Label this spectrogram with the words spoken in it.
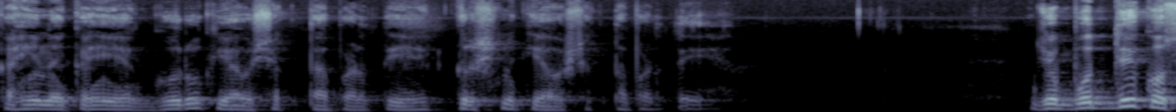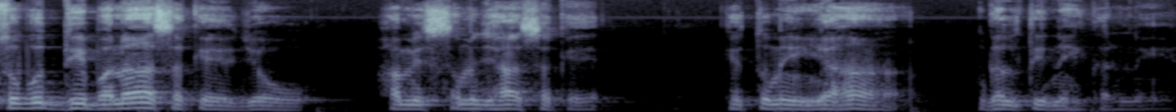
कहीं ना कहीं एक गुरु की आवश्यकता पड़ती है कृष्ण की आवश्यकता पड़ती है। जो बुद्धि को सुबुद्धि बना सके, जो हमें समझा सके कि तुम्हें यहाँ गलती नहीं करनी है।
